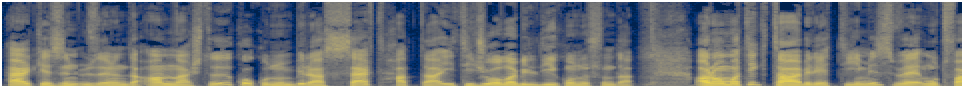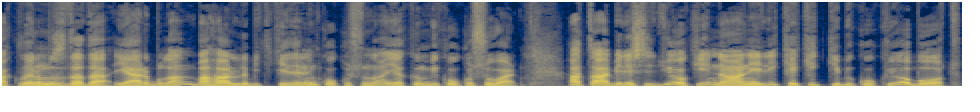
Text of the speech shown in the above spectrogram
herkesin üzerinde anlaştığı kokunun biraz sert hatta itici olabildiği konusunda. Aromatik tabir ettiğimiz ve mutfaklarımızda da yer bulan baharlı bitkilerin kokusuna yakın bir kokusu var. Hatta birisi diyor ki naneli kekik gibi kokuyor bu ot.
